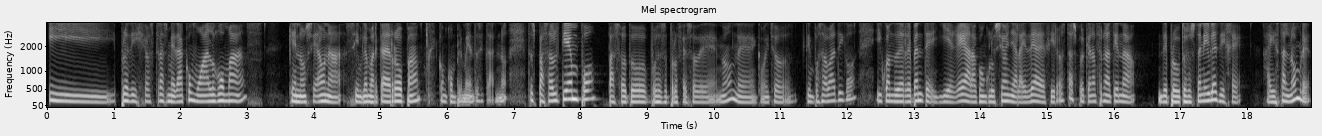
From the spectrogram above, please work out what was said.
Y, pero dije, ostras, me da como algo más que no sea una simple marca de ropa con complementos y tal, ¿no? Entonces, pasado el tiempo, pasó todo pues, ese proceso de, ¿no? de, como he dicho, tiempo sabático, y cuando de repente llegué a la conclusión y a la idea de decir, ostras, ¿por qué no hacer una tienda de productos sostenibles? Dije, ahí está el nombre.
